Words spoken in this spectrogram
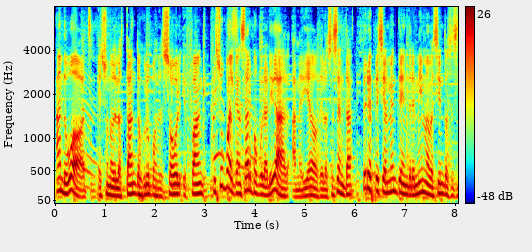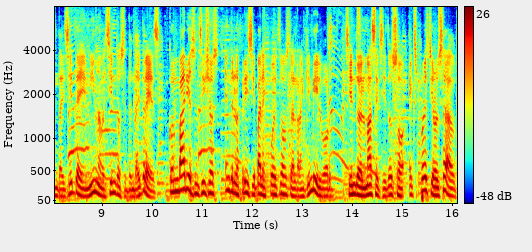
And the Watts es uno de los tantos grupos de soul y funk que supo alcanzar popularidad a mediados de los 60, pero especialmente entre 1967 y 1973, con varios sencillos entre los principales puestos del ranking Billboard, siendo el más exitoso Express Yourself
